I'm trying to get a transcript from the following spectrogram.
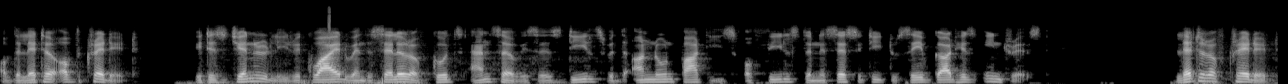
of the letter of the credit. It is generally required when the seller of goods and services deals with the unknown parties or feels the necessity to safeguard his interest. Letter of credit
